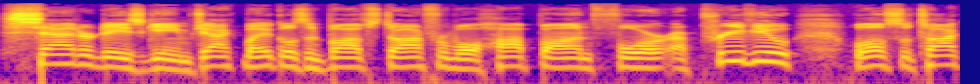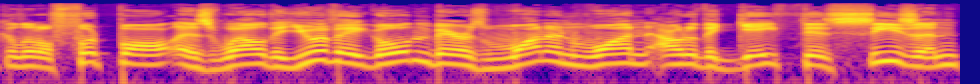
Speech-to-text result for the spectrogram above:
Saturday's game. Jack Michaels and Bob Stauffer will hop on for a preview. We'll also talk a little football as well. The U of A Golden Bears 1 and 1 out of the gate this season.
